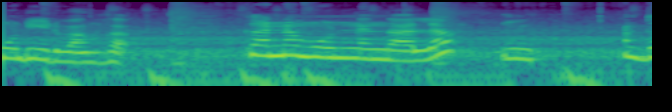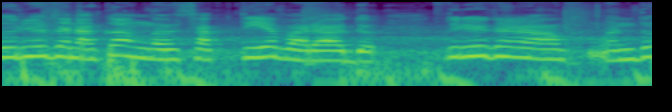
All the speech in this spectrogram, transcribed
மூடிடுவாங்க. கண்ணை மூடினதால துரியோதனாக்கு அங்கே சக்தியே வராது. துரியோதனா வந்து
